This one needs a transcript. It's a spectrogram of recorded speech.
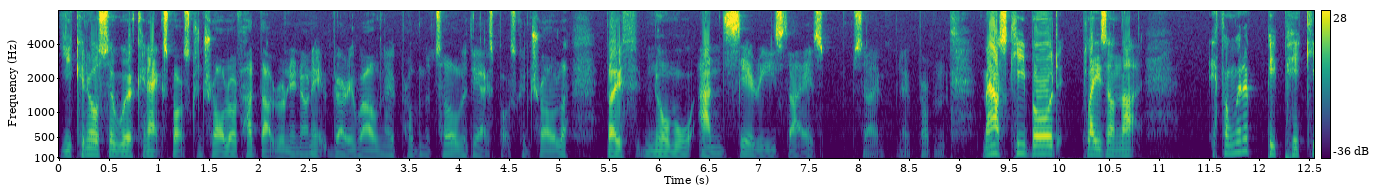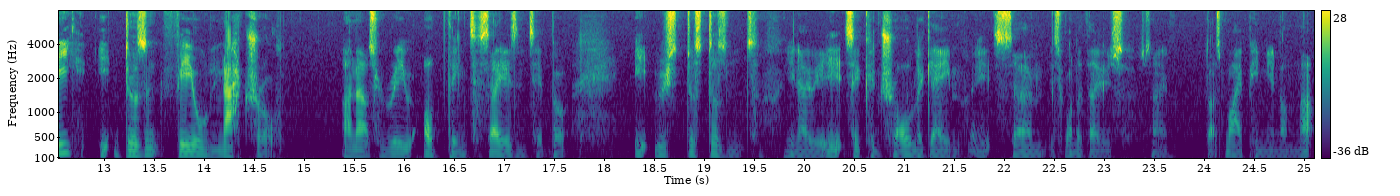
you can also work an Xbox controller. I've had that running on it very well, no problem at all with the Xbox controller. Both normal and series, that is, so no problem. Mouse keyboard plays on that. If I'm going to be picky, it doesn't feel natural. And that's a really odd thing to say, isn't it? But it just doesn't. You know, it's a controller game. It's um, it's one of those. So that's my opinion on that.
